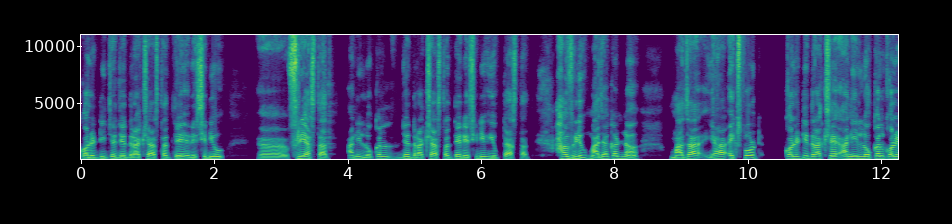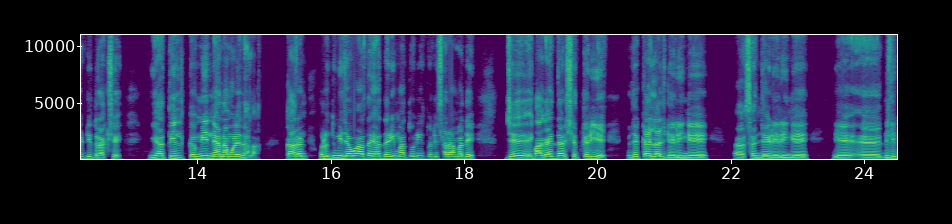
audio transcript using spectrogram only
क्वालिटीचे जे द्राक्ष असतात ते रेसिड्यू फ्री असतात आणि लोकल जे द्राक्ष असतात ते रेसिड्यू युक्त असतात. हा व्हिडिओ माझ्याकडनं माझा ह्या एक्सपोर्ट क्वालिटी द्राक्षे आणि लोकल क्वालिटी द्राक्षे यातील कमी ज्ञानामुळे झाला. कारण परंतु मी जेव्हा आता ह्या दरी मातोरी परिसरामध्ये जे बागायतदार शेतकरी आहे म्हणजे कैलाश ढेरिंगे संजय ढेरिंगे हे दिलीप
